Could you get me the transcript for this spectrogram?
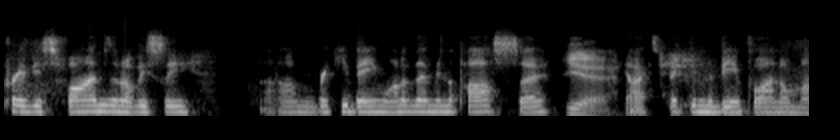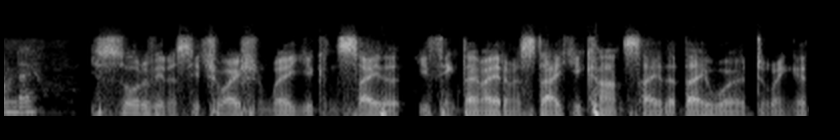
previous fines, and obviously um, Ricky being one of them in the past. So yeah, yeah I expect him to be in fine on Monday you're sort of in a situation where you can say that you think they made a mistake. You can't say that they were doing it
